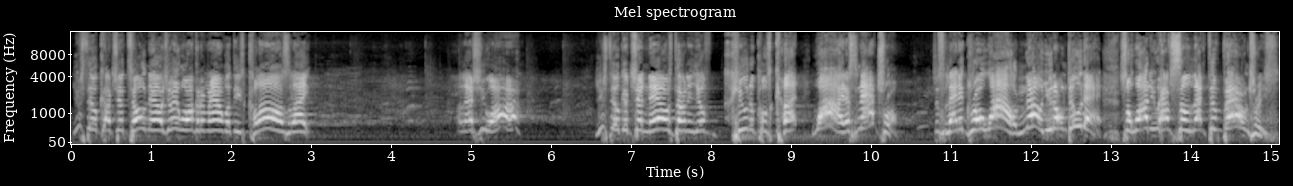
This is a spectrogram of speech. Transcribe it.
You still cut your toenails. You ain't walking around with these claws like, unless you are. You still get your nails done and your cuticles cut. Why? That's natural. Just let it grow wild. No, you don't do that. So why do you have selective boundaries?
